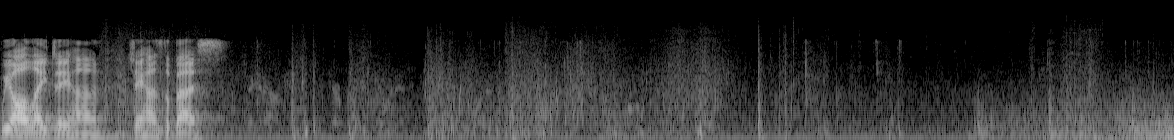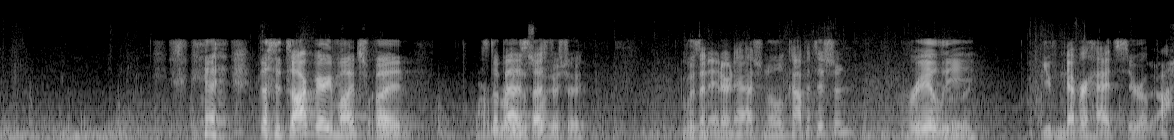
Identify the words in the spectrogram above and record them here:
We all like Jahan. Jahan's the best. Doesn't talk very much, but it's the best, that's way? for sure. It was an international competition? really. Really? You've never had syrup? Ah,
